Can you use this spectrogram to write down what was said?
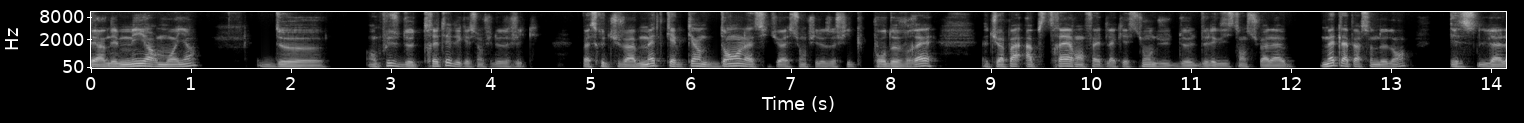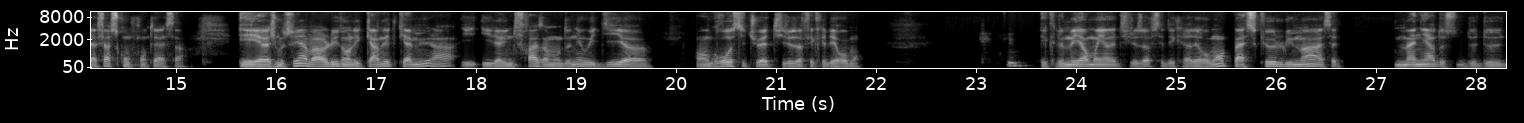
un des meilleurs moyens de, en plus de traiter des questions philosophiques. Parce que tu vas mettre quelqu'un dans la situation philosophique pour de vrai. Tu vas pas abstraire en fait la question du, de, l'existence. Tu vas la, mettre la personne dedans et la faire se confronter à ça. Et euh, je me souviens avoir lu dans les carnets de Camus, là, il, a une phrase à un moment donné où il dit euh, En gros, si tu veux être philosophe, écris des romans. Hmm. Et que le meilleur moyen d'être philosophe, c'est d'écrire des romans parce que l'humain a cette manière d'être de,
